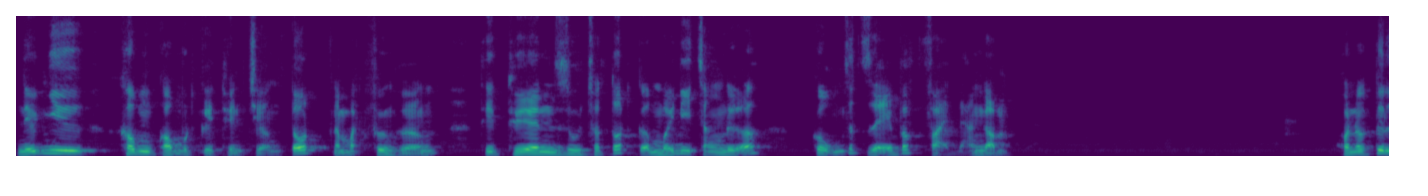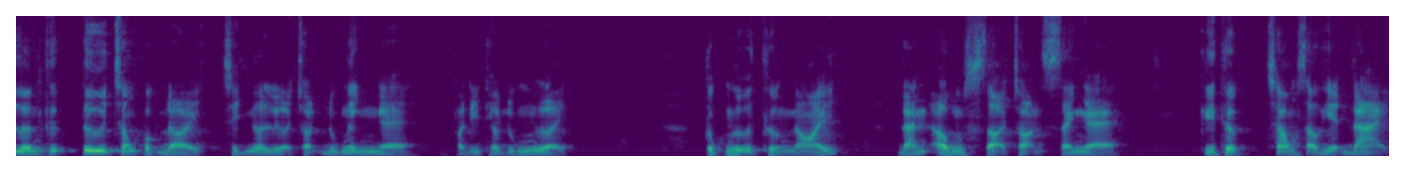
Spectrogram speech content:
nếu như không có một người thuyền trưởng tốt nắm bắt phương hướng, thì thuyền dù cho tốt cỡ mấy đi chăng nữa cũng rất dễ vấp phải đá ngầm. Khoản đầu tư lớn thứ tư trong cuộc đời chính là lựa chọn đúng ngành nghề và đi theo đúng người. Tục ngữ thường nói, đàn ông sợ chọn sai nghề. Kỳ thực trong xã hội hiện đại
